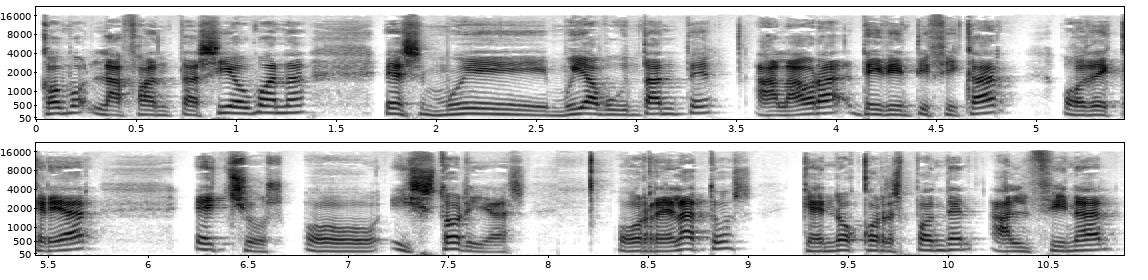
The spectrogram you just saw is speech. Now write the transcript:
cómo la fantasía humana es muy, muy abundante a la hora de identificar o de crear hechos o historias o relatos que no corresponden al final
